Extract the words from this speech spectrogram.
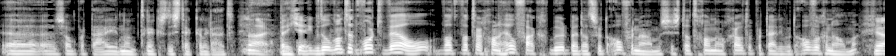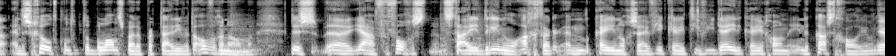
eh, zo'n partij en dan trekken ze de stekker eruit. Nee. Weet je, ik bedoel, want het wordt wel, wat, wat er gewoon heel vaak gebeurt bij dat soort overnames, is dat gewoon een grote partij die wordt overgenomen. Ja. En de schuld komt op de balans bij de partij die wordt overgenomen. Dus eh, ja, vervolgens sta je 3-0 achter en kan je nog eens even je creatieve idee, die kan je gewoon in de kast gooien. Want Ja.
